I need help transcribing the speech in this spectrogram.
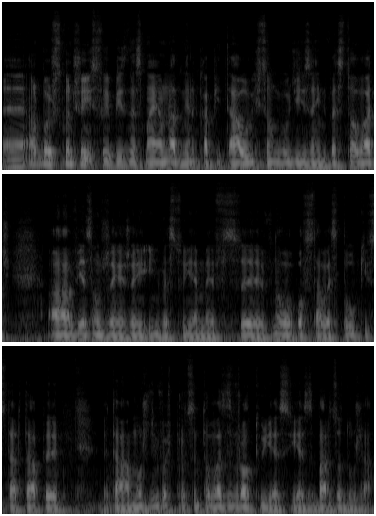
e, albo już skończyli swój biznes, mają nadmiar kapitału i chcą go gdzieś zainwestować, a wiedzą, że jeżeli inwestujemy w, w nowo powstałe spółki, w startupy, ta możliwość procentowa zwrotu jest, jest bardzo duża.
